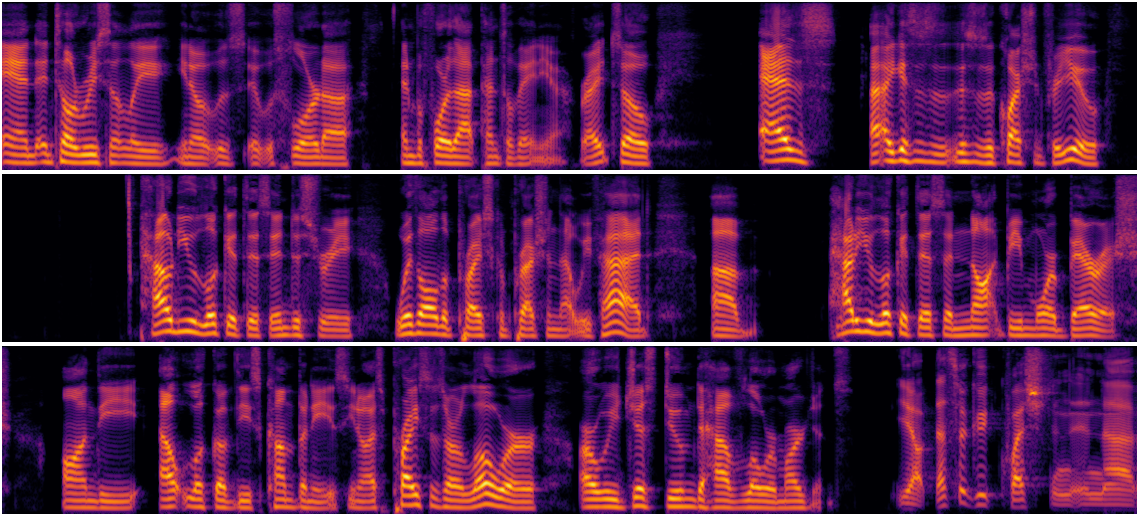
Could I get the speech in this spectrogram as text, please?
and until recently, you know, it was it was Florida, and before that, Pennsylvania, right? So, as I guess this is this is a question for you. How do you look at this industry with all the price compression that we've had? Um, how do you look at this and not be more bearish on the outlook of these companies? You know, as prices are lower, are we just doomed to have lower margins? Yeah, that's a good question. And uh,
